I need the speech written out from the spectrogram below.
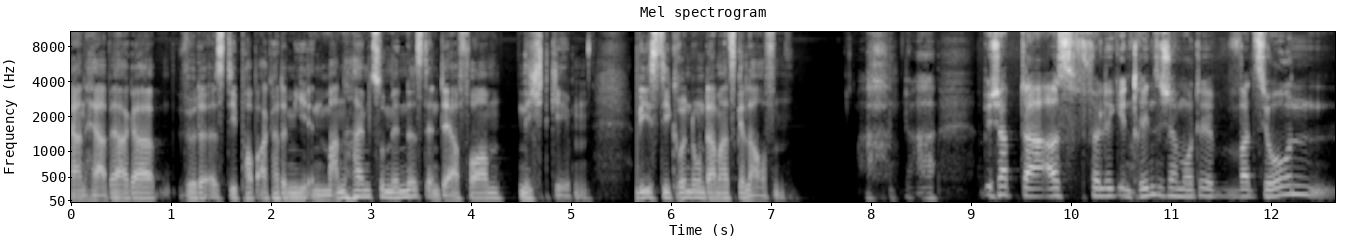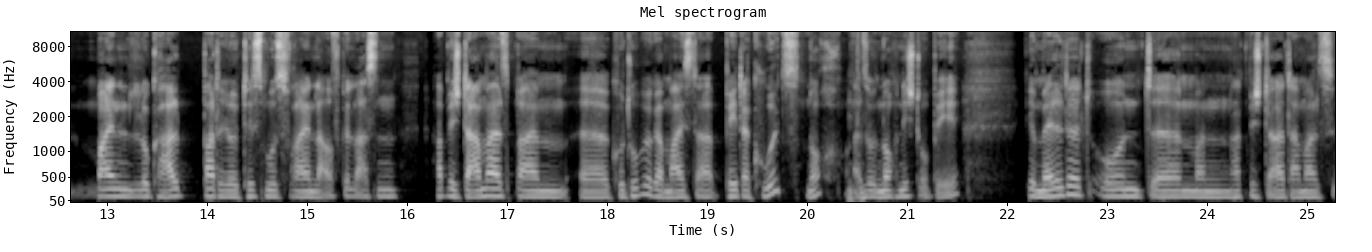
Herrn Herberger würde es die Popakademie in Mannheim zumindest in der Form nicht geben. Wie ist die Gründung damals gelaufen? Ach ja, ich habe da aus völlig intrinsischer Motivation meinen Lokalpatriotismus freien Lauf gelassen habe mich damals beim äh, Kulturbürgermeister Peter Kurz noch, mhm. also noch nicht OB, gemeldet und äh, man hat mich da damals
